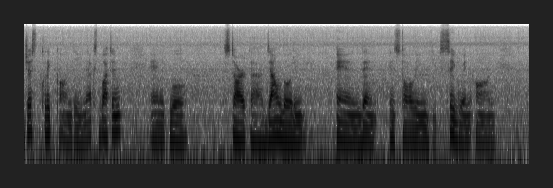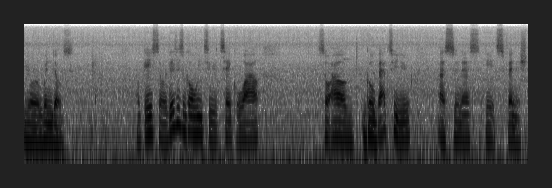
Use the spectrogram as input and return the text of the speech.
Just click on the next button and it will start uh, downloading and then installing the Cygwin on your Windows. Okay so this is going to take a while so I'll go back to you as soon as it's finished.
